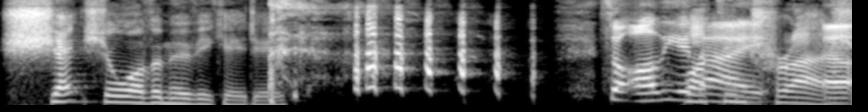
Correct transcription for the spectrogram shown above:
shit show of a movie, KJ. So Ollie and Fucking I, trash. Uh,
